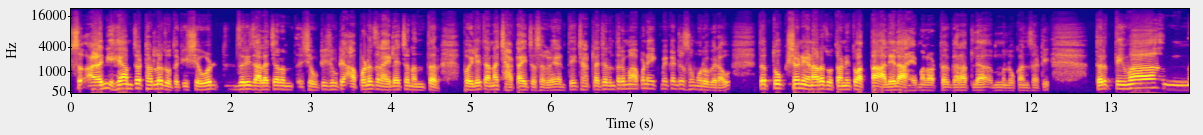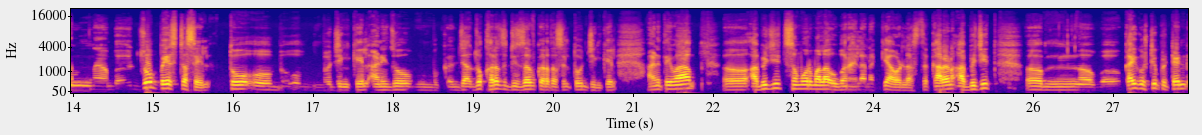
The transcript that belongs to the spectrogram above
स आणि हे आमचं ठरलंच होतं, की शेवट जरी झाल्याच्यानंतर शेवटी-शेवटी आपणच राहिल्याच्या नंतर पहिले त्यांना छाटायचं सगळे आणि ते छाटल्याच्या नंतर मग आपण एकमेकांच्या समोर उभे राहू. तर तो क्षण येणारच होता आणि तो आत्ता आलेला आहे मला वाटतं घरातल्या लोकांसाठी. तर तेव्हा जो बेस्ट असेल तो जिंकेल आणि जो ज्या- जो खरंच डिझर्व करत असेल तोच जिंकेल. आणि तेव्हा अभिजित समोर मला उभं राहायला नक्की आवडलं असतं. कारण अभिजित काही गोष्टी प्रिटेंड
